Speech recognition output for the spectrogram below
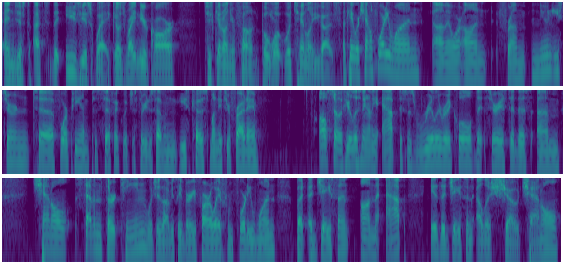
and just that's the easiest way. It goes right into your car. Just get on your phone. But what what channel are you guys? Okay, we're channel 41, um, and we're on from noon Eastern to 4 p.m. Pacific, which is 3 to 7 East Coast, Monday through Friday. Also, if you're listening on the app, this is really, really cool that Sirius did this. Um, channel 713, which is obviously very far away from 41, but adjacent on the app is a Jason Ellis Show channel.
